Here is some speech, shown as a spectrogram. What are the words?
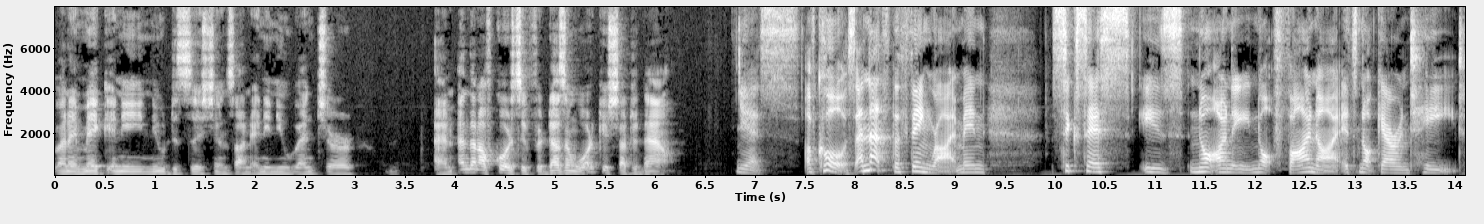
when i make any new decisions on any new venture. And and then of course if it doesn't work you shut it down. Yes of course. And that's the thing right? I mean success is not only not finite it's not guaranteed.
